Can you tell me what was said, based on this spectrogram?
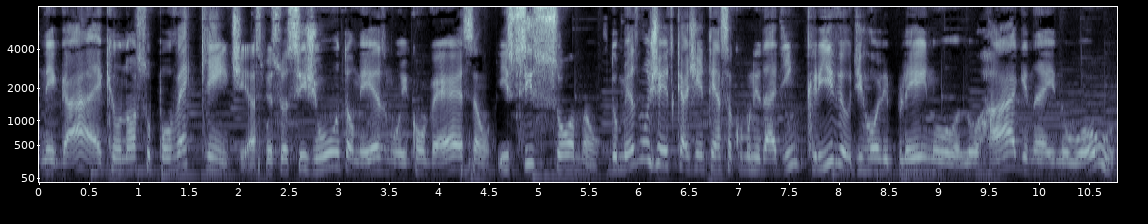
negar é que o nosso povo é quente. As pessoas se juntam mesmo e conversam e se somam. Do mesmo jeito que a gente tem essa comunidade incrível de roleplay no, no Ragnar e no WoW,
